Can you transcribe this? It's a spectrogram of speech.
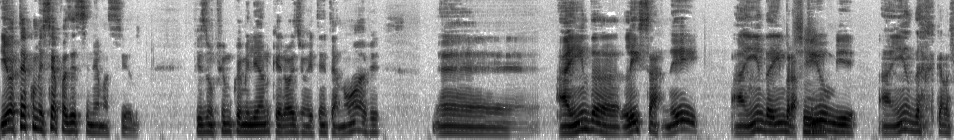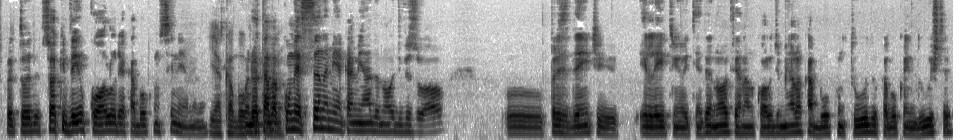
e, eu até comecei a fazer cinema cedo. Fiz um filme com Emiliano Queiroz em 89, é, ainda Lei Sarney, ainda Embrafilme, ainda, aquelas coisas todas. Só que veio o Collor e acabou com o cinema, né? E acabou Quando eu estava começando a minha caminhada no audiovisual, o presidente eleito em 89, Fernando Collor de Mello, acabou com tudo, acabou com a indústria.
